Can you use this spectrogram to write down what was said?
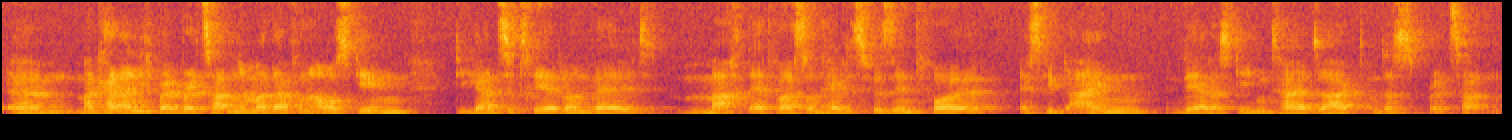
Ähm, man kann ja nicht bei Brad Sutton immer davon ausgehen, die ganze Triathlon-Welt macht etwas und hält es für sinnvoll. Es gibt einen, der das Gegenteil sagt und das ist Brad Sutton.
